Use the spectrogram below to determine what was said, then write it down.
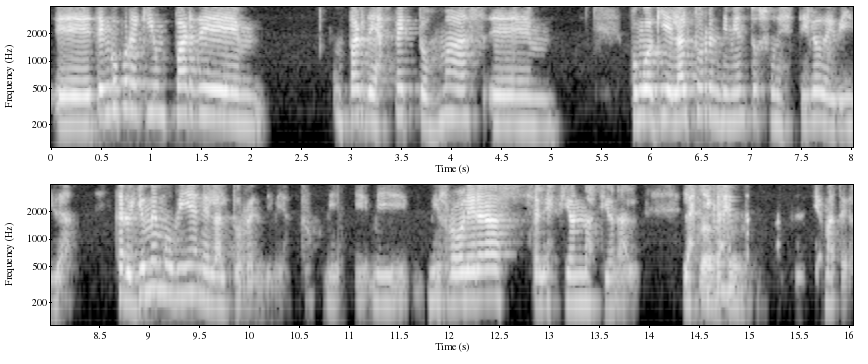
Eh, tengo por aquí un par de, un par de aspectos más. Eh, pongo aquí el alto rendimiento es un estilo de vida. Claro, yo me movía en el alto rendimiento. Mi, rol era selección nacional. Las chicas estaban en amateur.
